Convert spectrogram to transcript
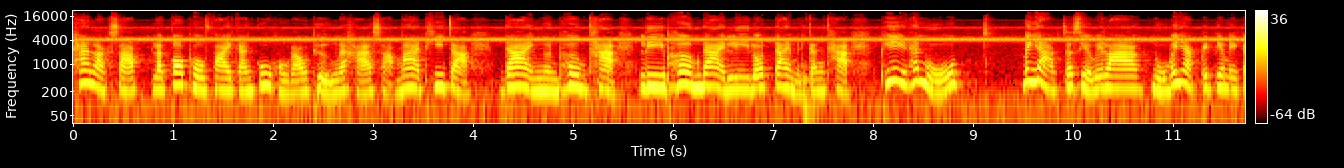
ถ้าหลักทรัพย์แล้วก็โปรไฟล์การกู้ของเราถึงนะคะ สามารถที่จะได้เงินเพิ่มค่ะรีเพิ่มได้รีลดได้เหมือนกันค่ะ พี่ถ้าหนู ไม่อยากจะเสียเวลา หนูไม่อยากไปเตรียมเอก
